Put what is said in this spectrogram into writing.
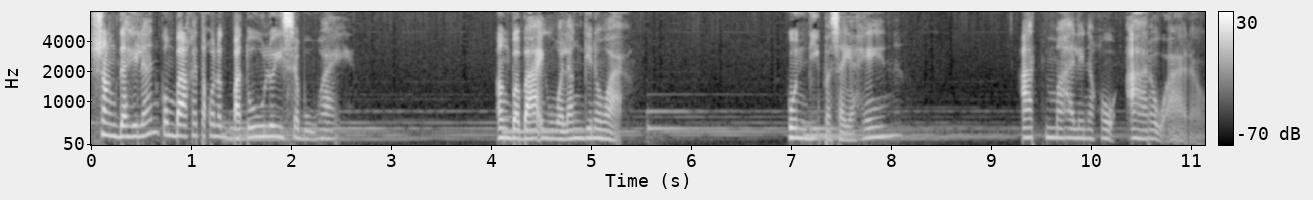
Siyang dahilan kung bakit ako nagpatuloy sa buhay. Ang babaeng walang ginawa, kundi pasayahin at mahalin ako araw-araw.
